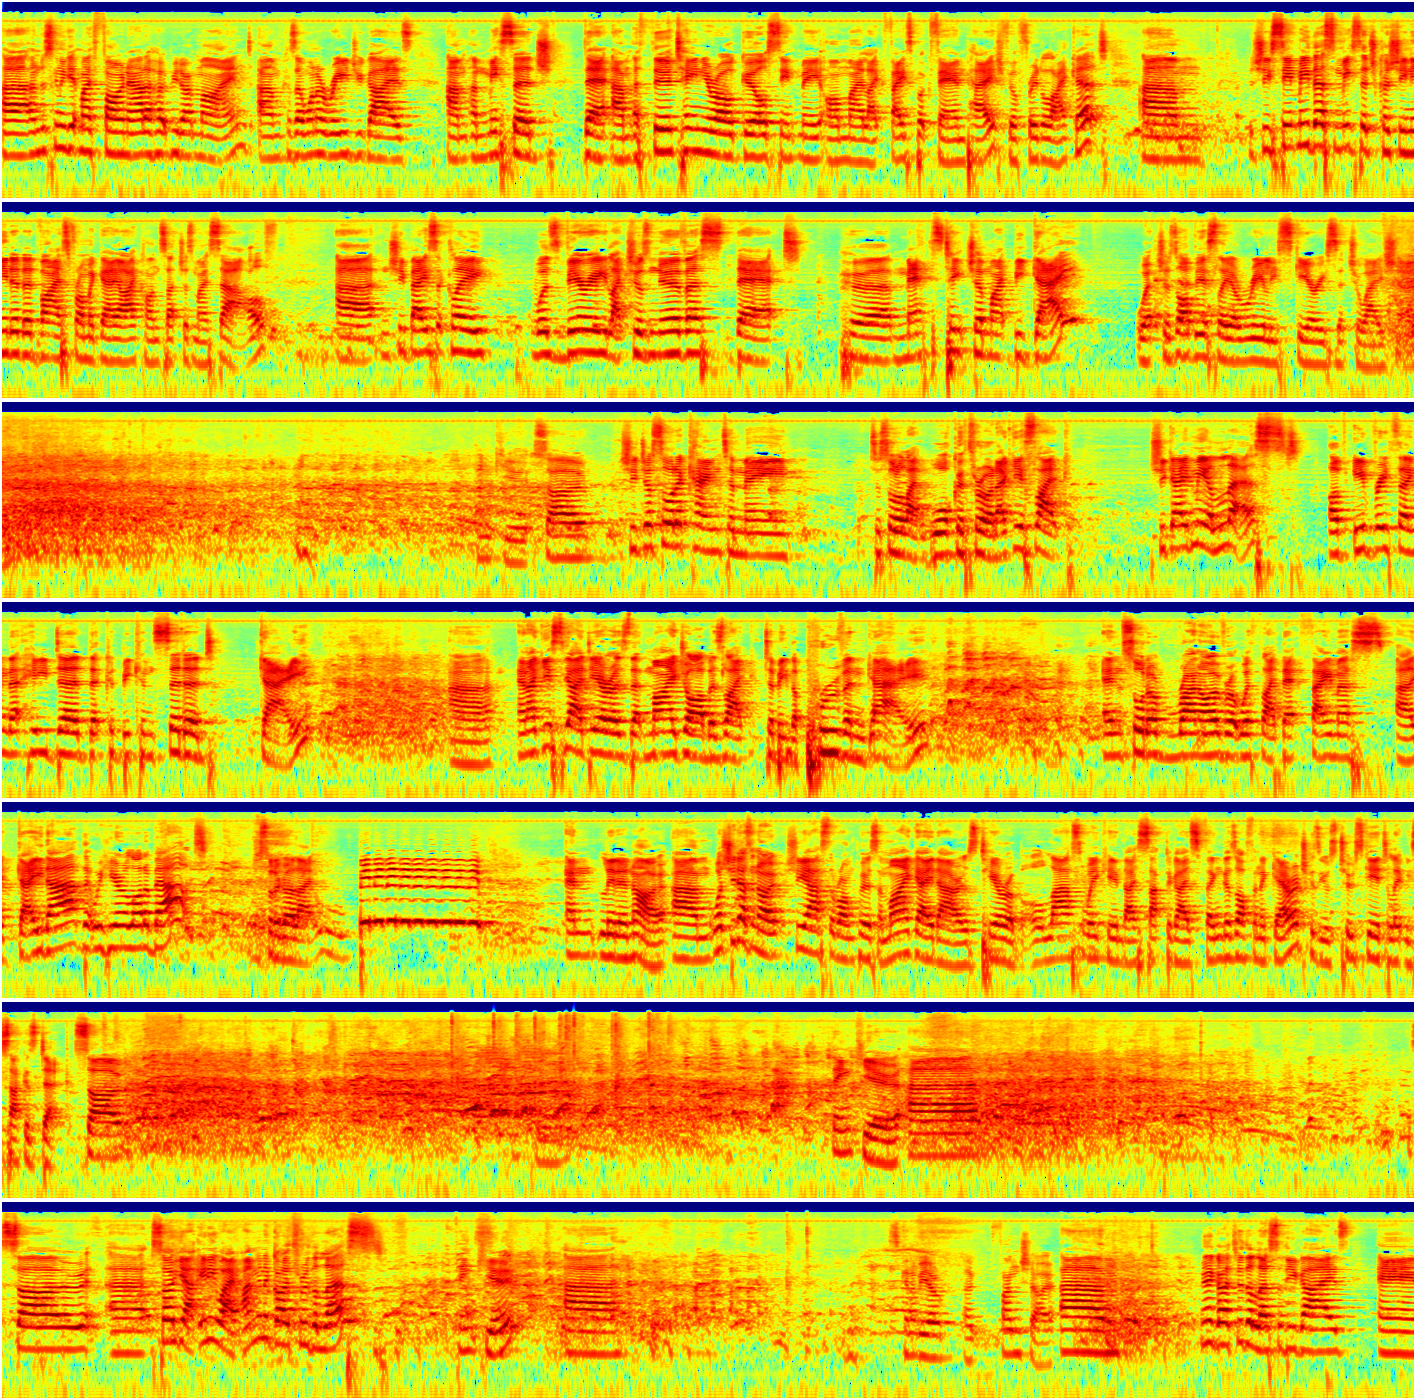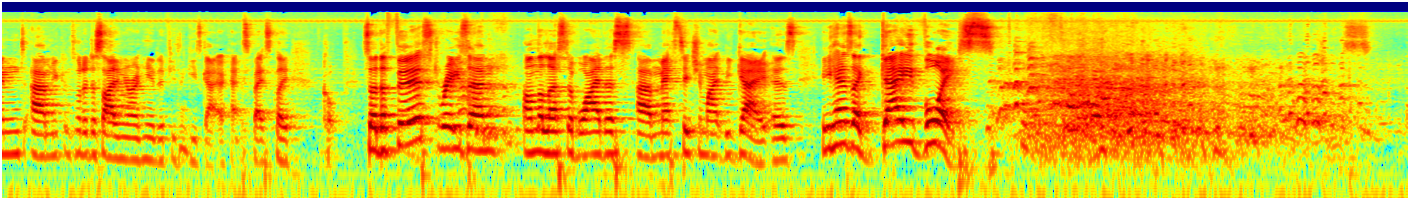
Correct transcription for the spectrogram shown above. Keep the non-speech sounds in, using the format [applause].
Uh, I'm just going to get my phone out. I hope you don't mind, because I want to read you guys um, a message that um, a 13 year old girl sent me on my like Facebook fan page. Feel free to like it. Um, she sent me this message because she needed advice from a gay icon such as myself. Uh, and she basically was very, like, she was nervous that her maths teacher might be gay, which is obviously a really scary situation. You. So she just sort of came to me to sort of like walk her through it. I guess, like, she gave me a list of everything that he did that could be considered gay. [laughs] Uh, and I guess the idea is that my job is like to be the proven gay and sort of run over it with like that famous uh, gaydar that we hear a lot about. Just sort of go like, Ooh, and let her know. Um, what she doesn't know, she asked the wrong person. My gaydar is terrible. Last weekend I sucked a guy's fingers off in a garage because he was too scared to let me suck his dick. So. Thank you. Uh, so, uh, so yeah. Anyway, I'm going to go through the list. Thank you. Uh, it's to be a, a, fun show. Um, I'm to go through the list with you guys, and um, you can sort of decide in your own head if you think he's gay. Okay, so basically, cool. So the first reason on the list of why this uh, maths teacher might be gay is he has a gay voice.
